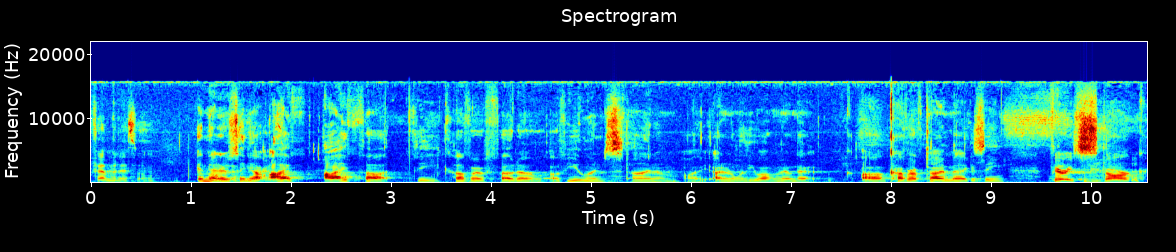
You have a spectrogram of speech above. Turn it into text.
feminism. Isn't that interesting? years. I, I thought the cover photo of you and Steinem, I, I don't know whether you all remember that uh, cover of Time magazine, very stark.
